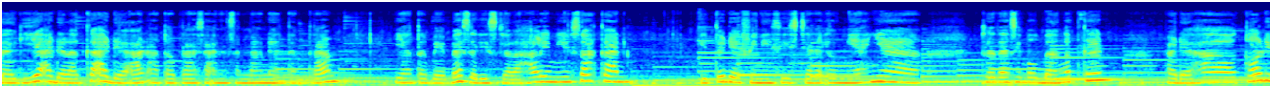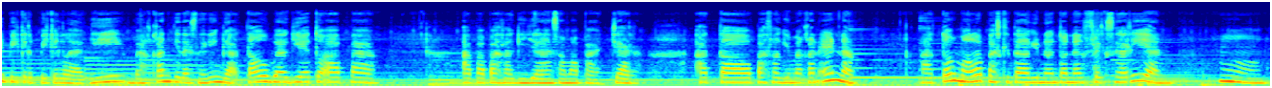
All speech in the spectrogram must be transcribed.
bahagia adalah keadaan atau perasaan senang dan tentram yang terbebas dari segala hal yang menyusahkan. Itu definisi secara ilmiahnya. Kelihatan simpel banget kan? Padahal kalau dipikir-pikir lagi, bahkan kita sendiri nggak tahu bahagia itu apa. Apa pas lagi jalan sama pacar? Atau pas lagi makan enak? Atau malah pas kita lagi nonton Netflix harian? Hmm,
